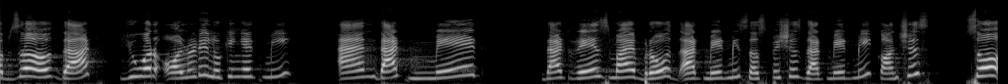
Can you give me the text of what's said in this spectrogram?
observed that you were already looking at me, and that made that raised my brow, that made me suspicious, that made me conscious. So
